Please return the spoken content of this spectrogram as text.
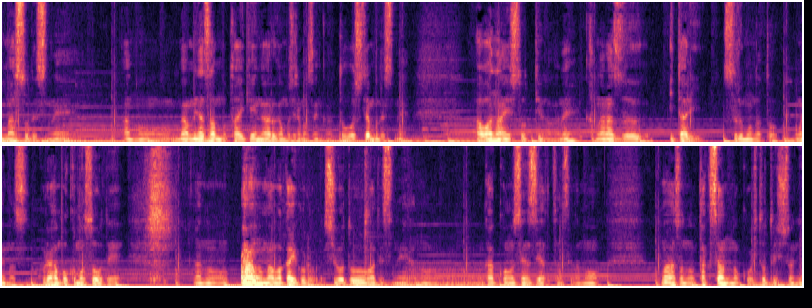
いますとですねあのまあ、皆さんも体験があるかもしれませんがどうしてもですね合わない人っていうのがね必ずいたりするものだと思います。これは僕もそうであの、まあ、若い頃仕事はですねあの学校の先生やってたんですけどもまあそのたくさんのこう人と一緒に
